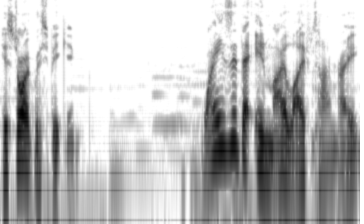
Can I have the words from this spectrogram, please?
historically speaking, why is it that in my lifetime, right,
